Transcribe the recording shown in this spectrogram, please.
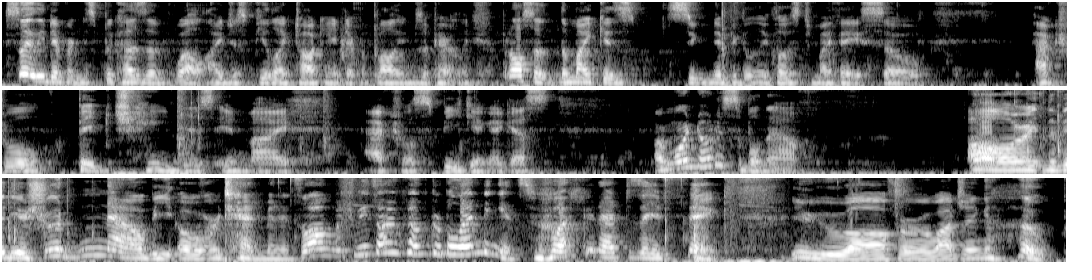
slightly different. It's because of, well, I just feel like talking at different volumes apparently. But also, the mic is significantly close to my face, so actual big changes in my actual speaking, I guess, are more noticeable now. Alright, the video should now be over 10 minutes long, which means I'm comfortable ending it, so I'm gonna have to say thank you all for watching. Hope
